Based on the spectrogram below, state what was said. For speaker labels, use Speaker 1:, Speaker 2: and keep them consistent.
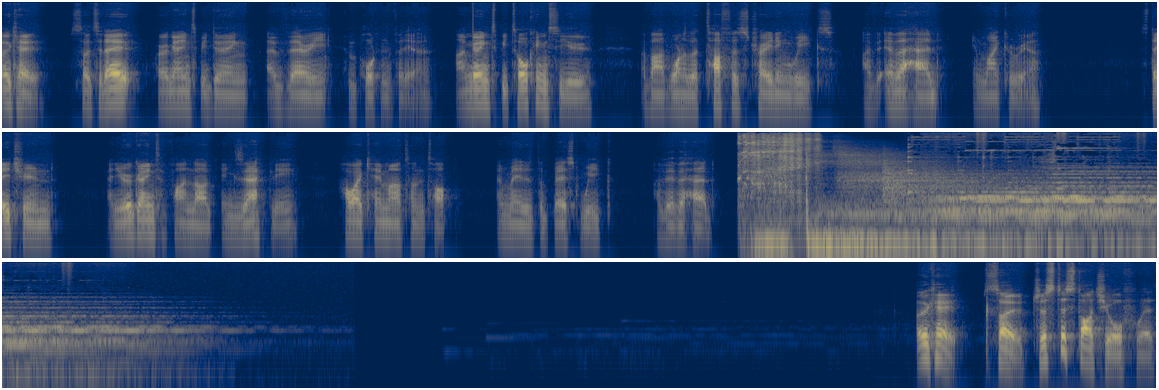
Speaker 1: Okay, so today we're going to be doing a very important video. I'm going to be talking to you about one of the toughest trading weeks I've ever had in my career. Stay tuned and you're going to find out exactly how I came out on top and made it the best week I've ever had. Okay, so just to start you off with,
